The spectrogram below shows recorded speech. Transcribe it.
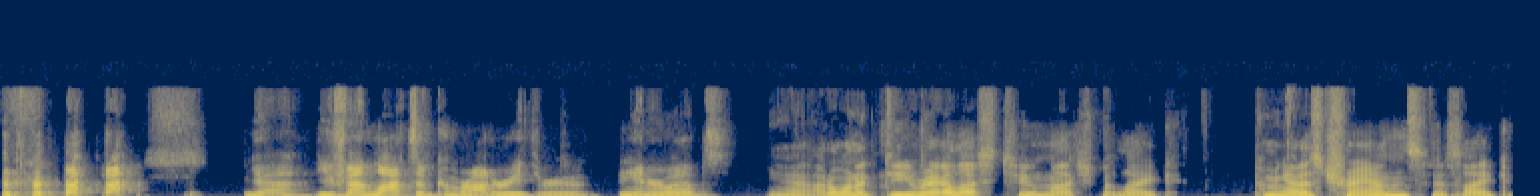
Yeah, you found lots of camaraderie through the interwebs. Yeah, I don't want to derail us too much, but like coming out as trans is like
